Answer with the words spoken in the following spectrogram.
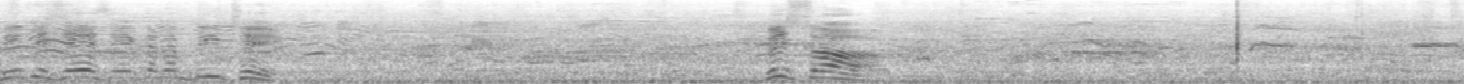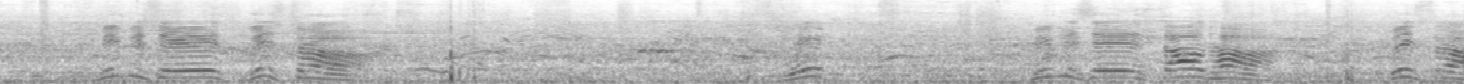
बीबी सेज एक कदम पीछे। विश्राम BBC Vistra. Wait. BBC Southern. Vistra.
